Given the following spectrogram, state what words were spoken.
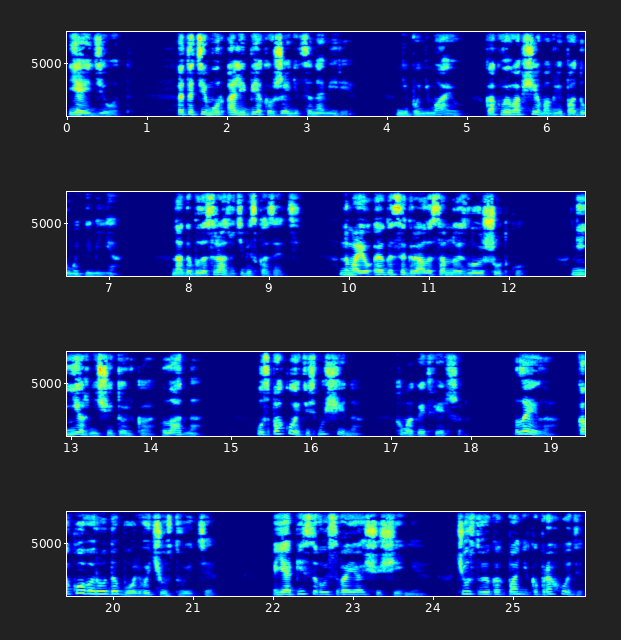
я идиот. Это Тимур Алибеков женится на мире. Не понимаю, как вы вообще могли подумать на меня. Надо было сразу тебе сказать но мое эго сыграло со мной злую шутку. Не нервничай только, ладно? Успокойтесь, мужчина, хмыкает фельдшер. Лейла, какого рода боль вы чувствуете? Я описываю свои ощущения, Чувствую, как паника проходит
